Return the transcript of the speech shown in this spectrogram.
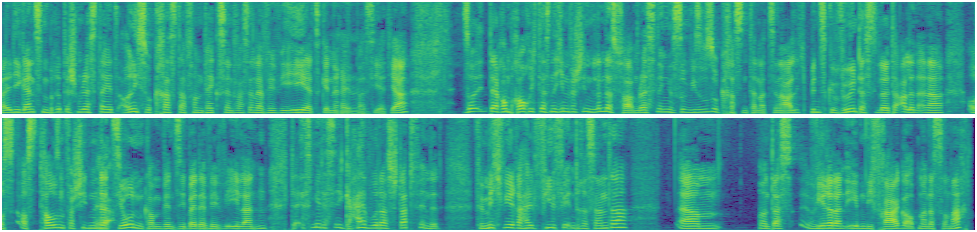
weil die ganzen britischen Wrestler jetzt auch nicht so krass davon weg sind, was in der WWE jetzt generell mhm. passiert, ja. So, darum brauche ich das nicht in verschiedenen Landesfarben. Wrestling ist sowieso so krass international. Ich bin es gewöhnt, dass die Leute alle in einer, aus, aus tausend verschiedenen ja. Nationen kommen, wenn sie bei der WWE landen. Da ist mir das egal, wo das stattfindet. Für mich wäre halt viel, viel interessanter, ähm, und das wäre dann eben die Frage, ob man das so macht,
